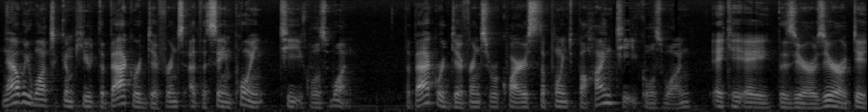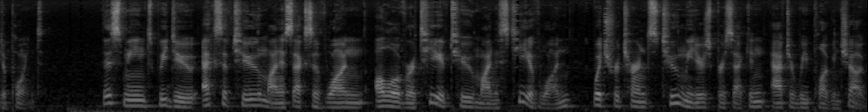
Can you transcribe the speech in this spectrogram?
Now we want to compute the backward difference at the same point t equals 1. The backward difference requires the point behind t equals 1, aka the 0, 0 data point. This means we do x of 2 minus x of 1 all over t of 2 minus t of 1, which returns 2 meters per second after we plug and chug.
